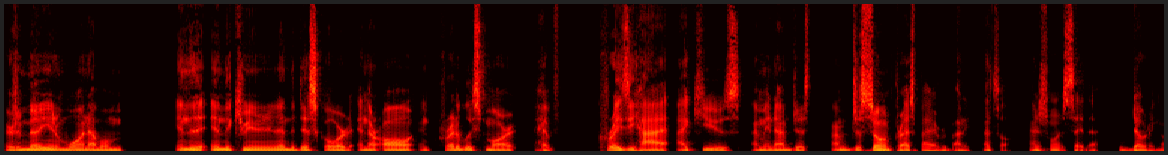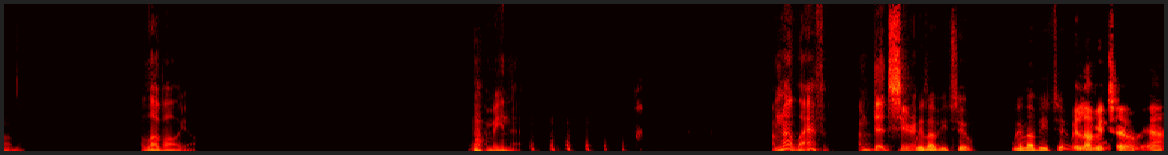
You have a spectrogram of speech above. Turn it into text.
there's a million and one of them in the in the community and in the Discord, and they're all incredibly smart, have crazy high IQs. I mean, I'm just I'm just so impressed by everybody. That's all. I just want to say that. I'm doting on them. I love all y'all. I mean that. I'm not laughing. I'm dead serious. We love you too. We love you too. We love you too. Yeah,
